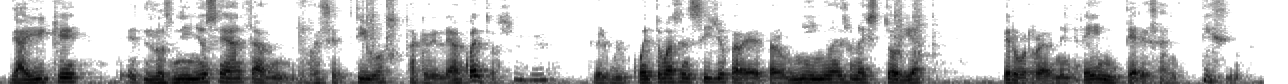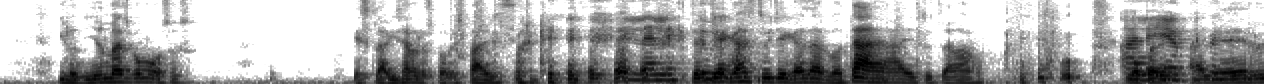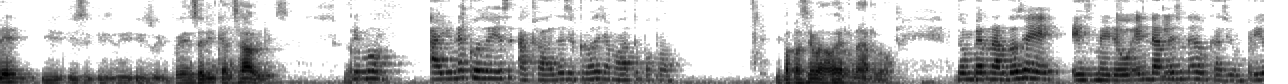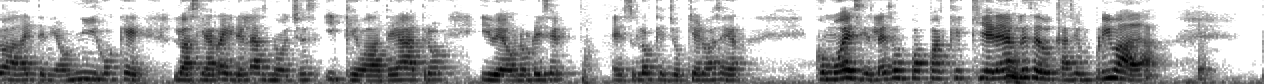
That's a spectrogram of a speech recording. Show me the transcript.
De ahí que eh, los niños sean tan receptivos a que les lean cuentos. El, cuento más sencillo para, para un niño es una historia, pero realmente interesantísima. Y los niños más gomosos esclavizan a los pobres padres porque En la tú lectura. llegas, tú llegas agotada de tu trabajo. A leer. a leerle y, y- y- y- y pueden ser incansables. Primo, hay una cosa y es, acabas de decir cómo se llamaba tu papá. Mi papá se llamaba Bernardo. Don Bernardo se esmeró en darles una educación privada y tenía un hijo que lo hacía reír en las noches y que va a teatro y ve a un hombre y dice, esto es lo que yo quiero hacer. ¿Cómo decirles a un papá que quiere darles educación privada?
